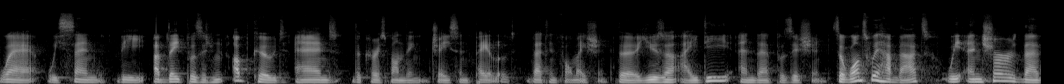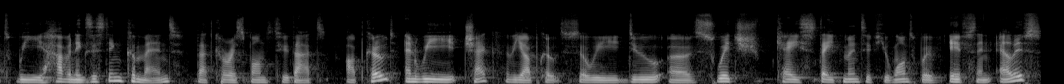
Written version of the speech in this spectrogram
where we send the update position opcode and the corresponding JSON payload, that information, the user ID and their position. So once we have that, we ensure that we have an existing command that corresponds to that opcode and we check the opcode. So we do a switch case statement if you want with ifs and elifs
